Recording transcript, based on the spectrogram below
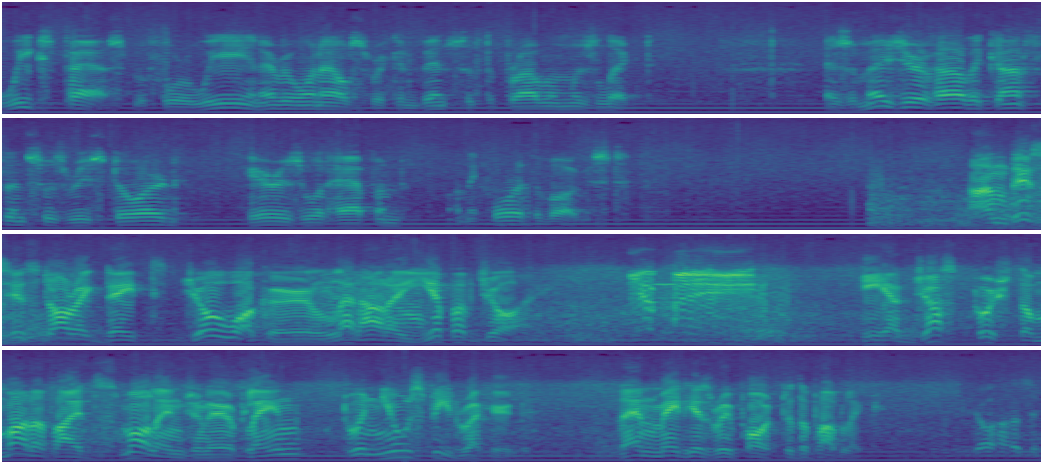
Weeks passed before we and everyone else were convinced that the problem was licked. As a measure of how the confidence was restored, here is what happened on the 4th of August. On this historic date, Joe Walker let out a yip of joy. Yippee! He had just pushed the modified small engine airplane to a new speed record, then made his report to the public. Joe, how does it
